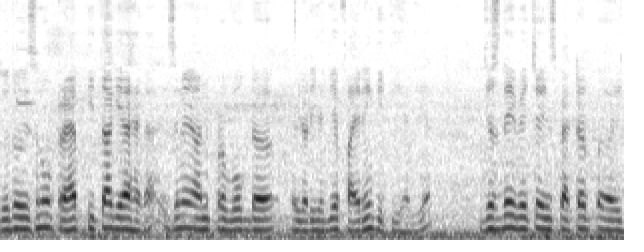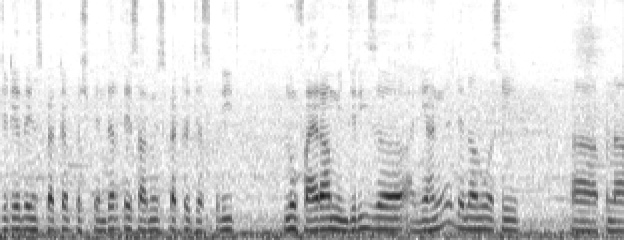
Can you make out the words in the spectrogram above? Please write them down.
ਜਦੋਂ ਇਸ ਨੂੰ ਟਰੈਪ ਕੀਤਾ ਗਿਆ ਹੈਗਾ ਇਸ ਨੇ ਅਨਪ੍ਰੋਵੋਕਡ ਜਿਹੜੀ ਹੈਗੀ ਫਾਇਰਿੰਗ ਕੀਤੀ ਹੈਗੀ ਹੈ ਜਿਸ ਦੇ ਵਿੱਚ ਇੰਸਪੈਕਟਰ ਏਜੀਟੀ ਦੇ ਇੰਸਪੈਕਟਰ ਪੁਸ਼ਪਿੰਦਰ ਤੇ ਸਬ ਇੰਸਪੈਕਟਰ ਜਸਪ੍ਰੀਤ ਨੂੰ ਫਾਇਰ ਆਰਮ ਇੰਜਰੀਜ਼ ਆਈਆਂ ਹਨ ਜਿਨ੍ਹਾਂ ਨੂੰ ਅਸੀਂ ਆਪਣਾ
